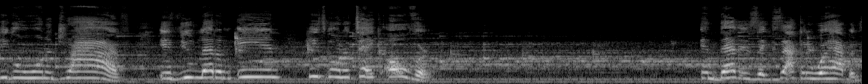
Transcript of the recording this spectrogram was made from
He gonna want to drive. If you let him in, he's gonna take over. And that is exactly what happens.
